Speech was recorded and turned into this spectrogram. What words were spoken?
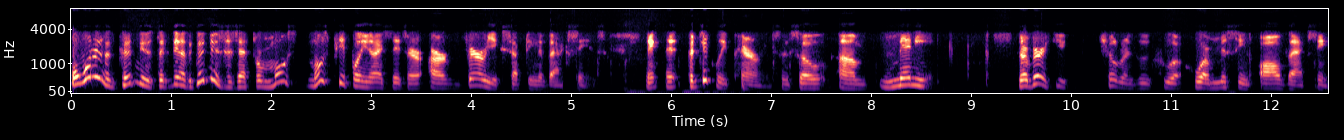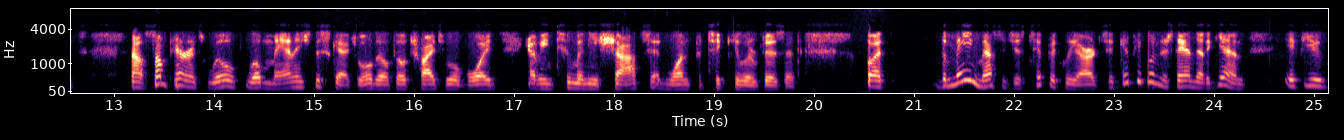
Well, one of the good news, the, you know, the good news is that for most most people in the United States are, are very accepting of vaccines, particularly parents, and so um, many. There are very few children who who are, who are missing all vaccines. Now, some parents will will manage the schedule. They'll they'll try to avoid having too many shots at one particular visit. But the main messages typically are to get people to understand that again, if you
